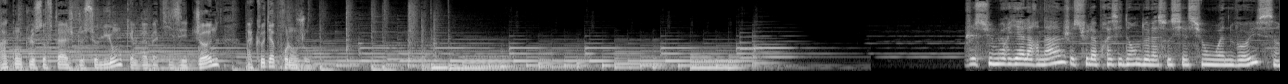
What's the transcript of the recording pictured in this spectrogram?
raconte le sauvetage de ce lion qu'elle va baptiser John à Claudia Prolongeau. Je suis Muriel Arnal, je suis la présidente de l'association One Voice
